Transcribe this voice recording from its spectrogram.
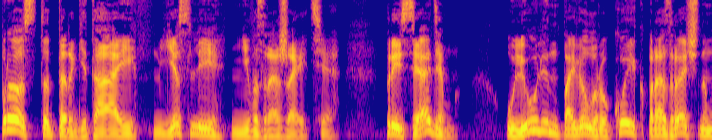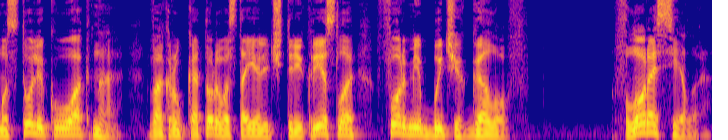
«Просто Таргитай, если не возражаете. Присядем?» Улюлин повел рукой к прозрачному столику у окна, вокруг которого стояли четыре кресла в форме бычьих голов. Флора села.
